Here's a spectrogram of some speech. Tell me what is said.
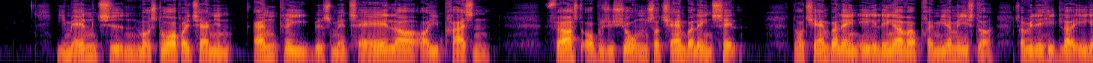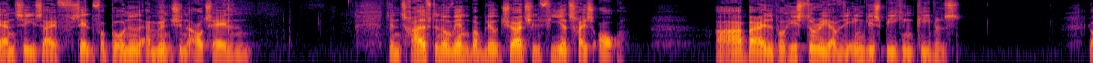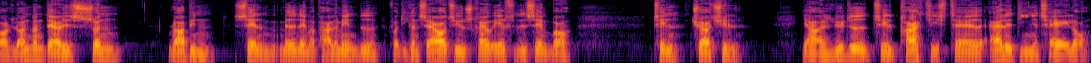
I mellemtiden må Storbritannien angribes med taler og i pressen. Først oppositionen, så Chamberlain selv. Når Chamberlain ikke længere var premierminister, så ville Hitler ikke anse sig selv forbundet af München-aftalen. Den 30. november blev Churchill 64 år og arbejdede på History of the English-Speaking Peoples. Lord Londonderrys søn Robin, selv medlem af parlamentet for de konservative, skrev 11. december til Churchill – jeg har lyttet til praktisk taget alle dine taler,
